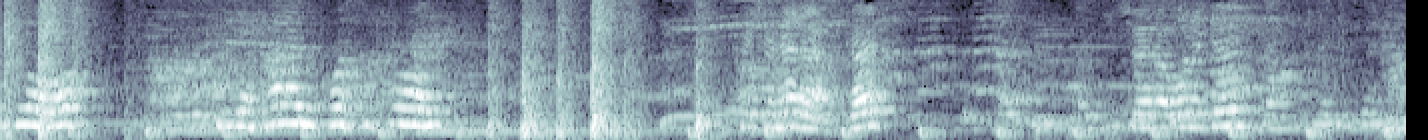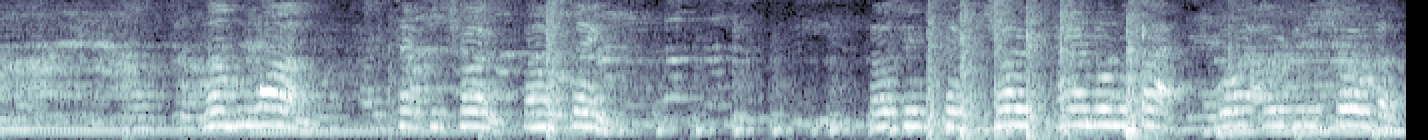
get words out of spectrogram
the floor, put your hand across the throat, push your head out, okay? Show that one again. Number one, protect the choke, first thing. First thing, protect the choke, hand on the back, right over the shoulder.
